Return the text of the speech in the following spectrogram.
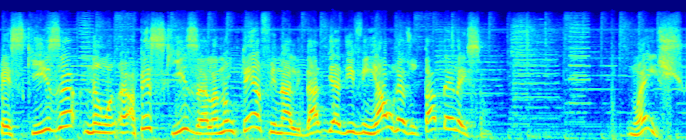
pesquisa não, a pesquisa, ela não tem a finalidade de adivinhar o resultado da eleição. Não é isso.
